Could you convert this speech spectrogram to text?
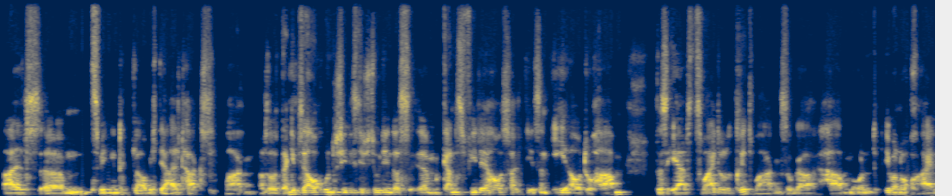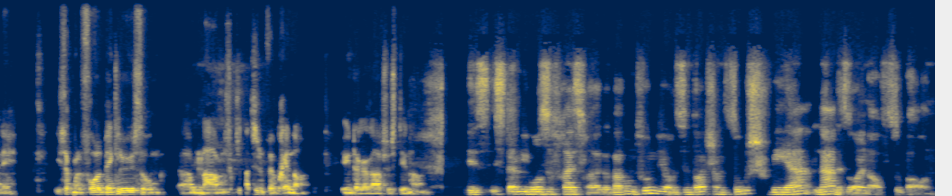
als ähm, zwingend, glaube ich, der Alltagswagen. Also da gibt es ja auch unterschiedlichste Studien, dass ähm, ganz viele Haushalte, die jetzt ein E-Auto haben, das eher als Zweit- oder Drittwagen sogar haben und immer noch eine, ich sag mal, Fallback-Lösung ähm, namens klassischen Verbrenner in der Garage stehen haben. Es ist dann die große Preisfrage. Warum tun wir uns in Deutschland so schwer, Ladesäulen aufzubauen?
